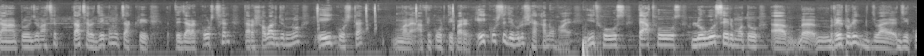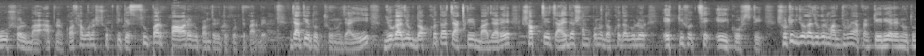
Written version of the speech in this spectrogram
জানার প্রয়োজন আছে। তাছাড়া যে কোনো চাকরির যারা করছেন, তারা সবার জন্য এই কোর্সটা মানে আপনি করতেই পারেন। এই কোর্সে যেগুলো শেখানো হয়, ইথোস, প্যাথোস, লোগোসের মতো রেটরিক যে কৌশল বা আপনার কথা বলার শক্তিকে সুপার পাওয়ারে রূপান্তরিত করতে পারবে। জাতীয় তথ্য অনুযায়ী, যোগাযোগ দক্ষতা চাকরির বাজারে সবচেয়ে চাহিদা সম্পন্ন দক্ষতাগুলোর একটি হচ্ছে এই কোর্সটি সঠিক যোগাযোগের মাধ্যমে আপনার কেরিয়ারে নতুন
